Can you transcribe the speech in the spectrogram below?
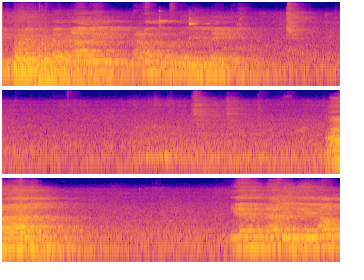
இப்படிப்பட்ட விழாவில் நடந்து கொள்வதில்லை. ஆனால் ஏனென்றால் இதையெல்லாம்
